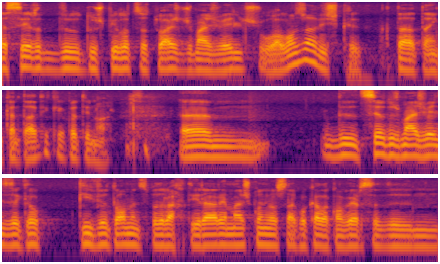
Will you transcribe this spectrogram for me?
a ser de, dos pilotos atuais, dos mais velhos, o Alonso já diz que, está, está encantado e quer continuar. Um, de, de, ser dos mais velhos aquele que eventualmente se poderá retirar é mais quando ele está com aquela conversa de,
